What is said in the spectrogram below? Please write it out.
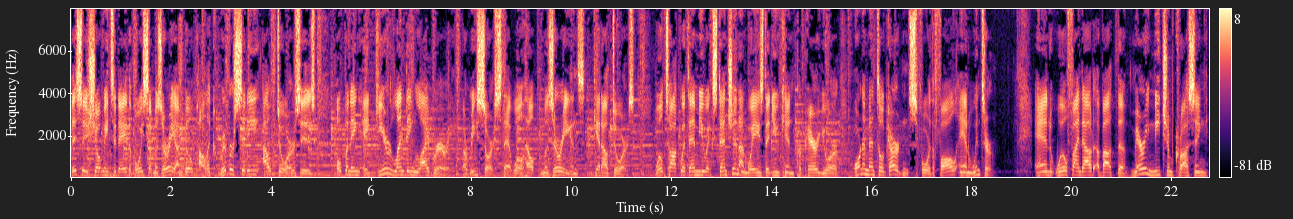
This is Show Me Today, the voice of Missouri. I'm Bill Pollock. River City Outdoors is opening a gear lending library, a resource that will help Missourians get outdoors. We'll talk with MU Extension on ways that you can prepare your ornamental gardens for the fall and winter. And we'll find out about the Mary Meachum Crossing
